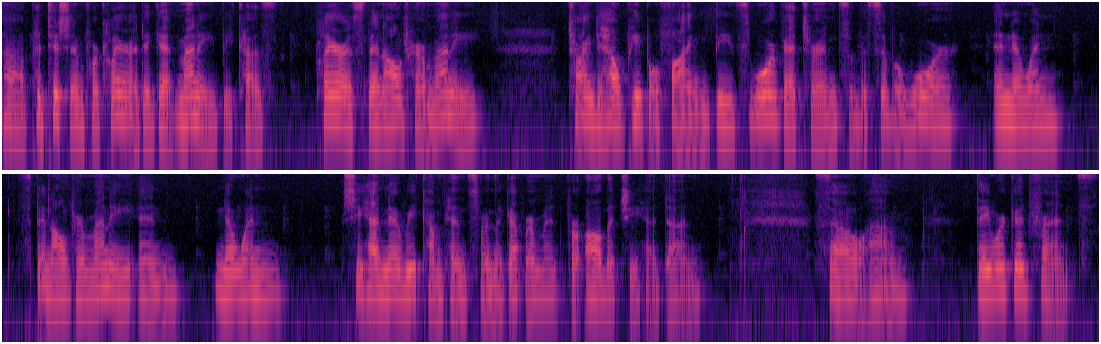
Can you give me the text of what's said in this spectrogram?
uh, petition for Clara to get money because Clara spent all of her money trying to help people find these war veterans of the Civil War, and no one spent all of her money, and no one, she had no recompense from the government for all that she had done. So um, they were good friends.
